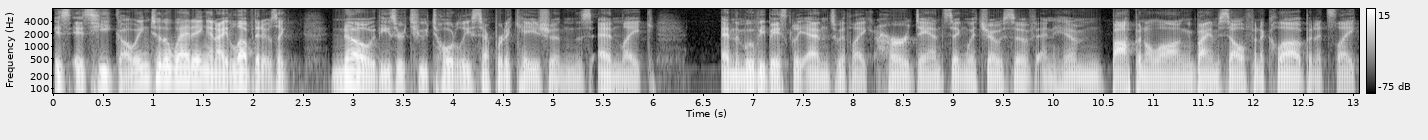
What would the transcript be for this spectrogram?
Is is he going to the wedding? And I love that it was like, no, these are two totally separate occasions, and like, and the movie basically ends with like her dancing with Joseph and him bopping along by himself in a club, and it's like,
